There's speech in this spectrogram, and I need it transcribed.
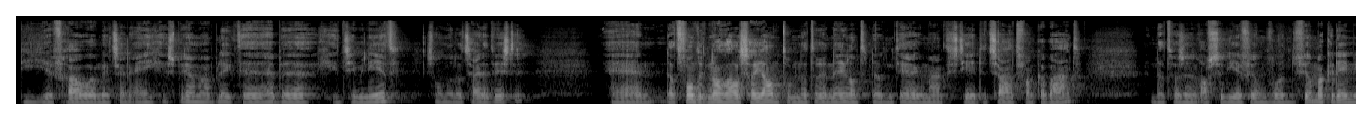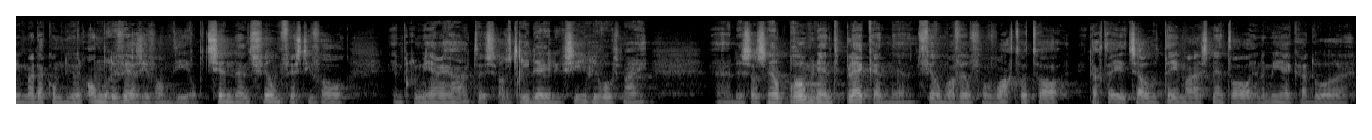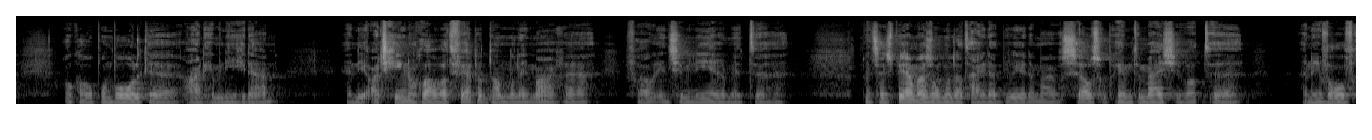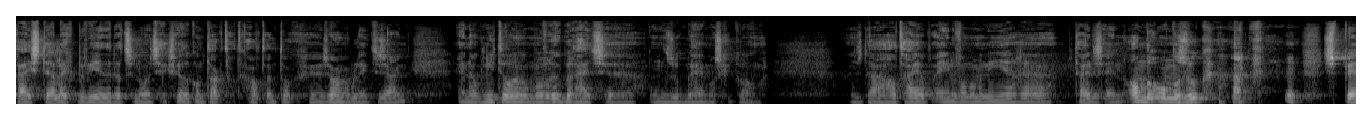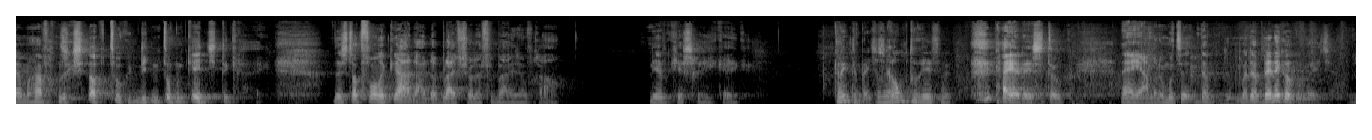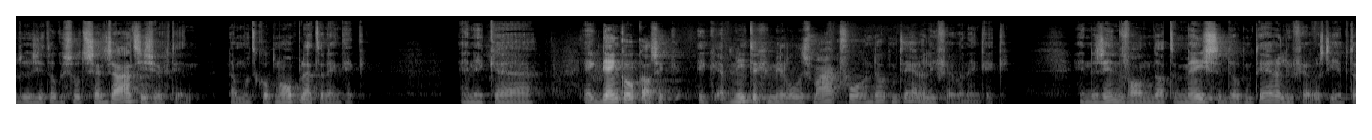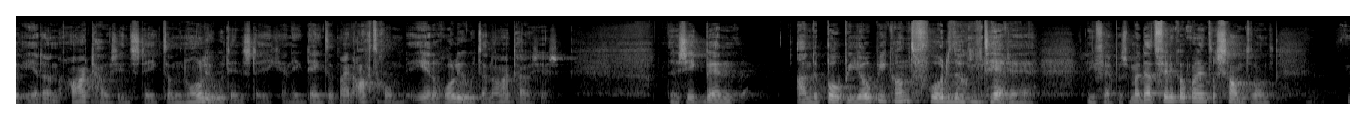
die vrouwen met zijn eigen sperma bleek te hebben geïnsemineerd, zonder dat zij dat wisten. En dat vond ik nogal saillant, omdat er in Nederland een documentaire gemaakt is, die heet Het Zaad van Kabaat. Dat was een afstudeerfilm voor de filmacademie, maar daar komt nu een andere versie van, die op het Sundance Filmfestival in première gaat. Dus als driedelige serie volgens mij. Uh, dus dat is een heel prominente plek en uh, een film waar veel van verwacht wordt. Ik dacht, hey, hetzelfde thema is net al in Amerika door uh, ook al op een behoorlijke aardige manier gedaan. En die arts ging nog wel wat verder dan alleen maar vrouwen insemineren met met zijn sperma zonder dat hij dat beweerde. Maar was zelfs op een gegeven moment een meisje wat in ieder geval vrij stellig beweerde dat ze nooit seksueel contact had gehad en toch uh, zwanger bleek te zijn. En ook niet om een vruchtbaarheidsonderzoek bij hem was gekomen. Dus daar had hij op een of andere manier uh, tijdens een ander onderzoek sperma van zichzelf toegediend om een kindje te krijgen. Dus dat vond ik, ja, nou, dat blijft wel even bij zo'n verhaal. Die heb ik gisteren gekeken. Klinkt een beetje als ramptoerisme. ja, ja, dat is het ook. Nee, ja, maar, dan moet, dat, maar daar ben ik ook een beetje. Er zit ook een soort sensatiezucht in. Daar moet ik ook mee opletten, denk ik. En ik, uh, ik denk ook, als ik, ik heb niet de gemiddelde smaak voor een documentaire liefhebber, denk ik. In de zin van dat de meeste documentaire liefhebbers, die hebben toch eerder een arthouse insteek dan een Hollywood insteek. En ik denk dat mijn achtergrond eerder Hollywood dan arthouse is. Dus ik ben aan de popiopie kant voor de documentaire liefhebbers. Maar dat vind ik ook wel interessant, want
